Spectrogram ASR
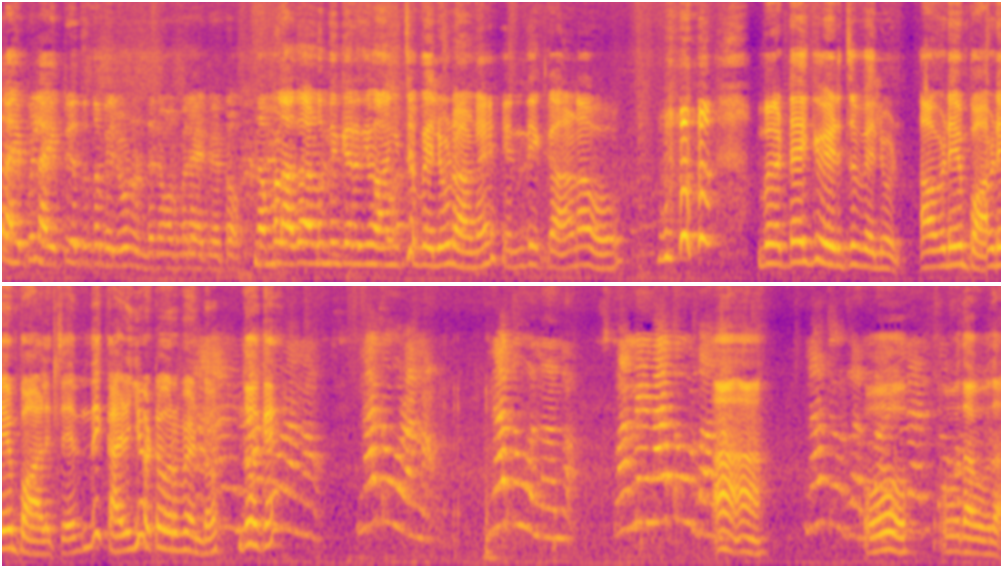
ടൈപ്പ് ലൈറ്റ് എത്തുന്ന ബലൂൺ ഉണ്ട് നോർമലായിട്ട് കേട്ടോ. നമ്മൾ അതാണെന്ന് കരുതി വാങ്ങിച്ച ബലൂണാണ് എന്തി കാണാവോ? ബർത്ത്ഡേക്ക് മേടിച്ച ബലൂൺ അവിടെയും അവിടെയും പാളിച്ച്. എന്ത് കഴിഞ്ഞ തൊട്ട് ഓർമ്മയുണ്ടോ? ഇതൊക്കെ? ആ ആ. ഓ ഊതാ ഊതാ.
